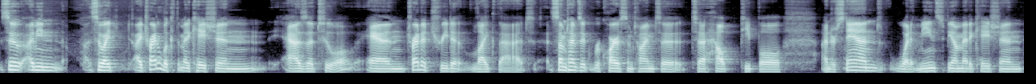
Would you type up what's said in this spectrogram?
so. I mean, so I I try to look at the medication as a tool and try to treat it like that. Sometimes it requires some time to to help people understand what it means to be on medication.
